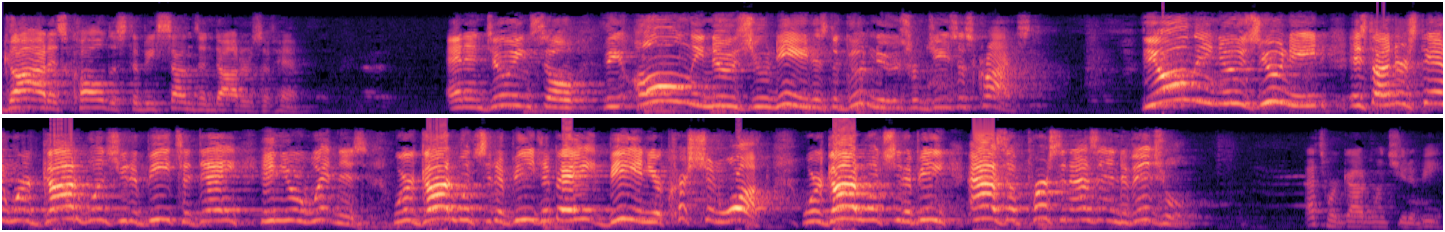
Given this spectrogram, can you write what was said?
God has called us to be sons and daughters of Him. And in doing so, the only news you need is the good news from Jesus Christ. The only news you need is to understand where God wants you to be today in your witness, where God wants you to be today, be in your Christian walk, where God wants you to be as a person, as an individual. That's where God wants you to be.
